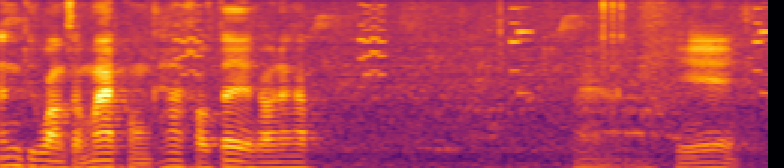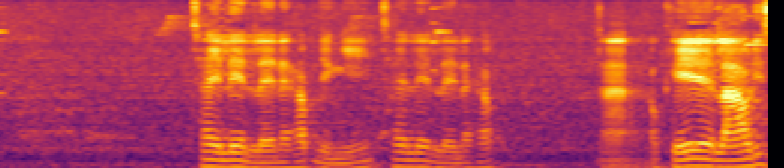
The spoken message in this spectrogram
นั่นคือความสามารถของค่าเคาน์เตอร์เขานะครับอ่าโอเคใช่เล่นเลยนะครับ อย่างนี้ใช่เล่นเลยนะครับอ่าโอเคราวที่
